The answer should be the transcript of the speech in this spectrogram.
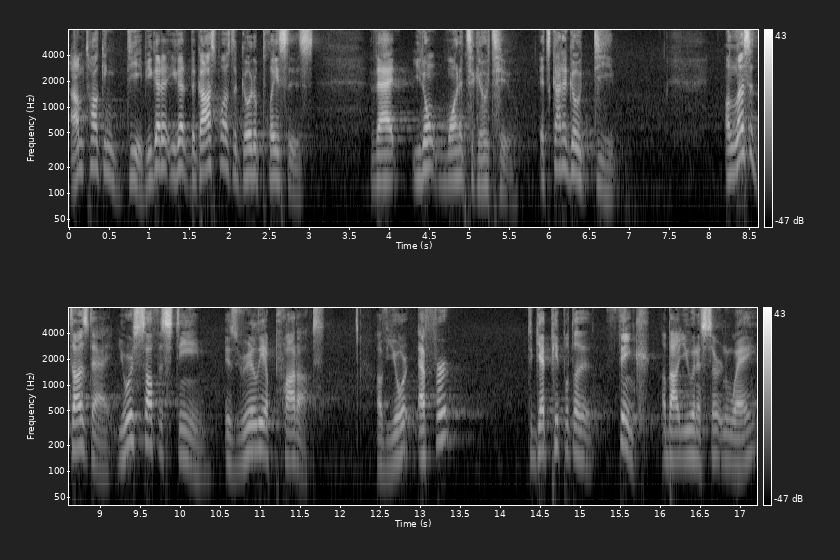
I'm talking deep. You got you got the gospel has to go to places that you don't want it to go to. It's got to go deep. Unless it does that, your self-esteem is really a product of your effort to get people to think about you in a certain way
